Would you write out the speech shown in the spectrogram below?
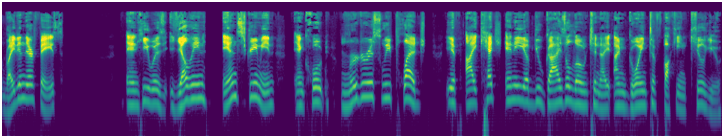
right in their face and he was yelling and screaming and, quote, murderously pledged if I catch any of you guys alone tonight, I'm going to fucking kill you.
